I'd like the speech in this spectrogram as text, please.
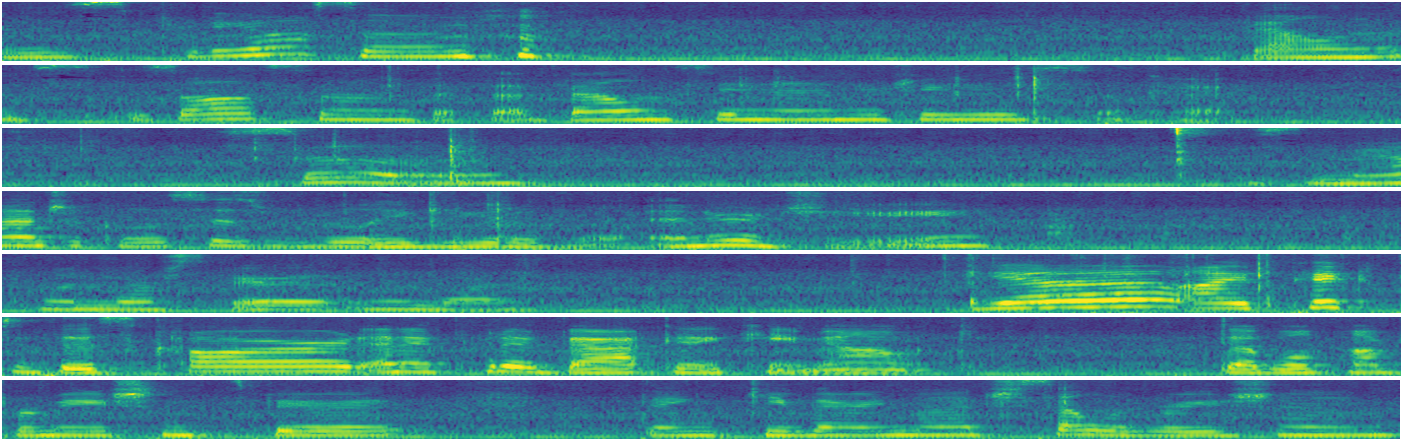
is pretty awesome. balance is awesome. Got that balancing energies. Okay. So this is magical. This is really beautiful energy. One more spirit, one more. Yeah, I picked this card and I put it back and it came out. Double confirmation spirit. Thank you very much. Celebration.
